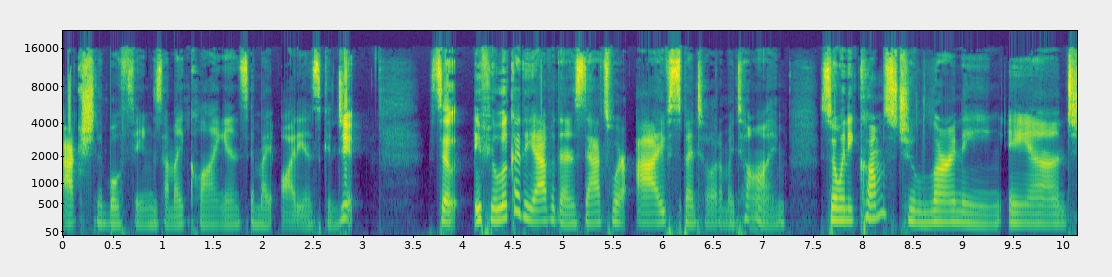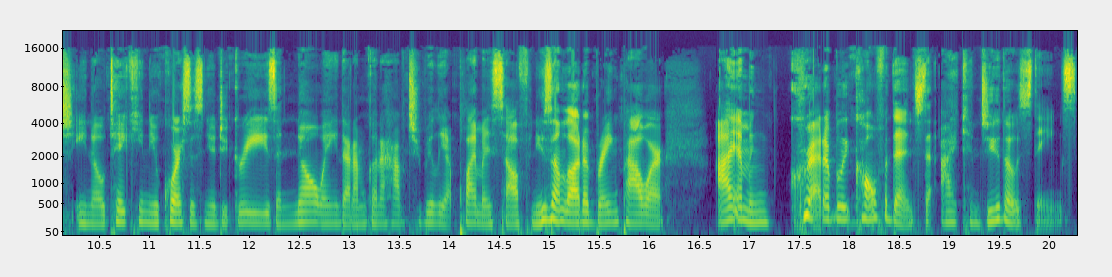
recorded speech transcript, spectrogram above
actionable things that my clients and my audience can do. So if you look at the evidence, that's where I've spent a lot of my time. So when it comes to learning and, you know, taking new courses, new degrees and knowing that I'm going to have to really apply myself and use a lot of brain power, I am incredibly confident that I can do those things.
